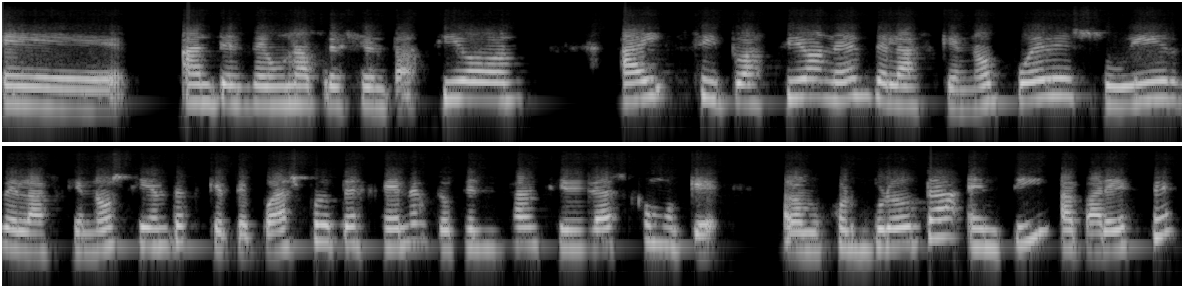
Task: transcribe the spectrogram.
eh, antes de una presentación. Hay situaciones de las que no puedes huir, de las que no sientes que te puedas proteger, entonces esa ansiedad es como que a lo mejor brota en ti, aparece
